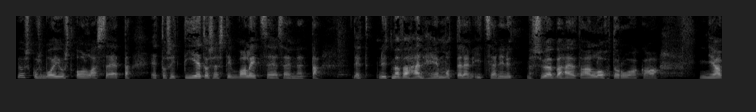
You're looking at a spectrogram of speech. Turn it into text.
joskus voi just olla se, että, että tosi tietoisesti valitsee sen, että, että nyt mä vähän hemmottelen itseäni, nyt mä syön vähän jotain lohtoruokaa ja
